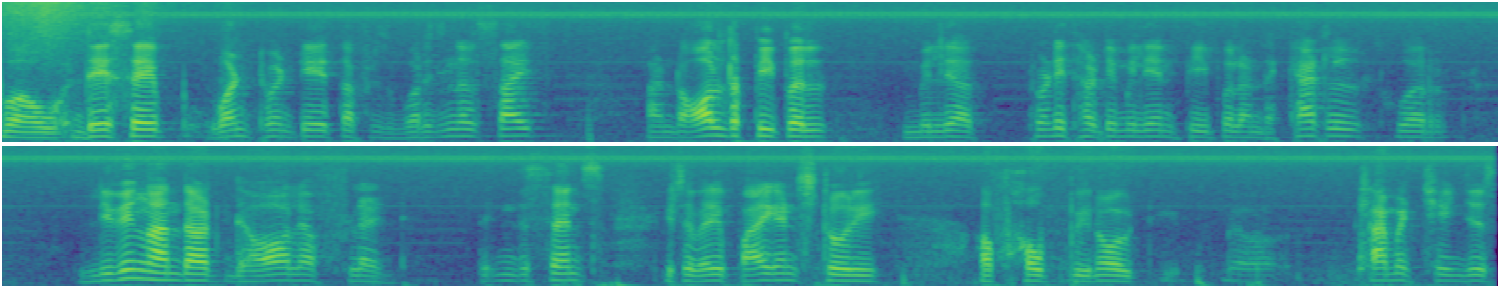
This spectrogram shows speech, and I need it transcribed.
uh, they say 128th of its original size, and all the people, million, 20, 30 million people, and the cattle who are living on that, they all have fled. In the sense, it's a very poignant story of how you know uh, climate changes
